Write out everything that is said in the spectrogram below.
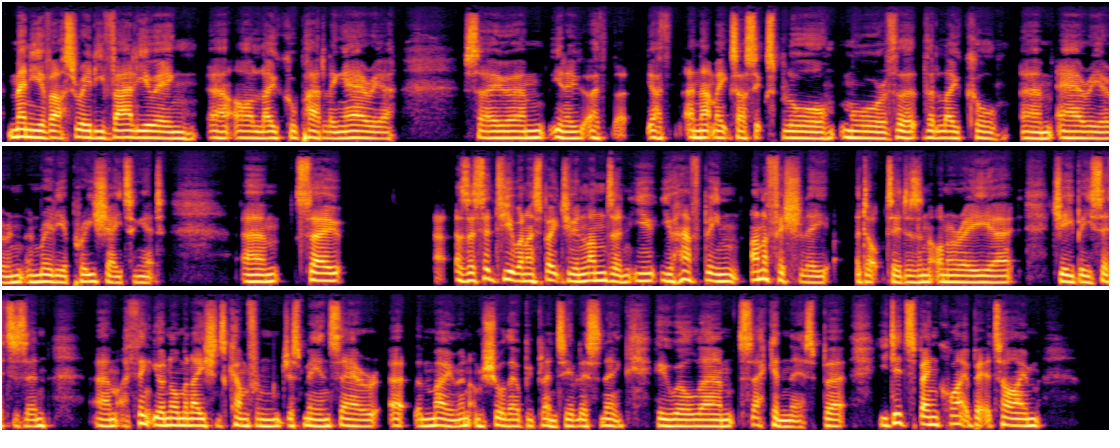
many of us really valuing uh, our local paddling area. So, um, you know, I, I, and that makes us explore more of the, the local um, area and, and, really appreciating it. Um, so, as I said to you when I spoke to you in London, you, you have been unofficially adopted as an honorary uh, GB citizen. Um, I think your nominations come from just me and Sarah at the moment. I'm sure there'll be plenty of listening who will um, second this. But you did spend quite a bit of time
